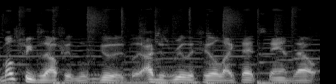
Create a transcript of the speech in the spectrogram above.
Most people's outfit looks good, but I just really feel like that stands out.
